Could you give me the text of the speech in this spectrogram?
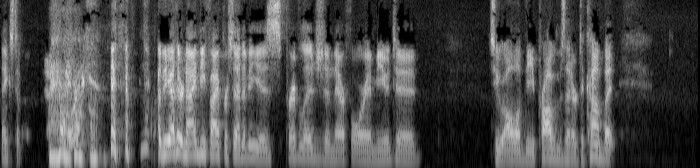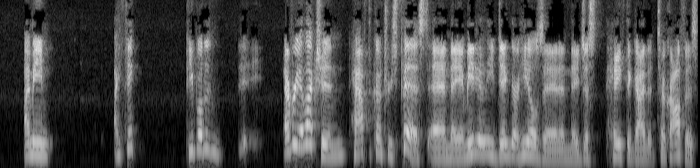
thanks to. but the other 95 percent of me is privileged and therefore immune to to all of the problems that are to come. But I mean, I think people didn't. Every election, half the country's pissed, and they immediately dig their heels in, and they just hate the guy that took office.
